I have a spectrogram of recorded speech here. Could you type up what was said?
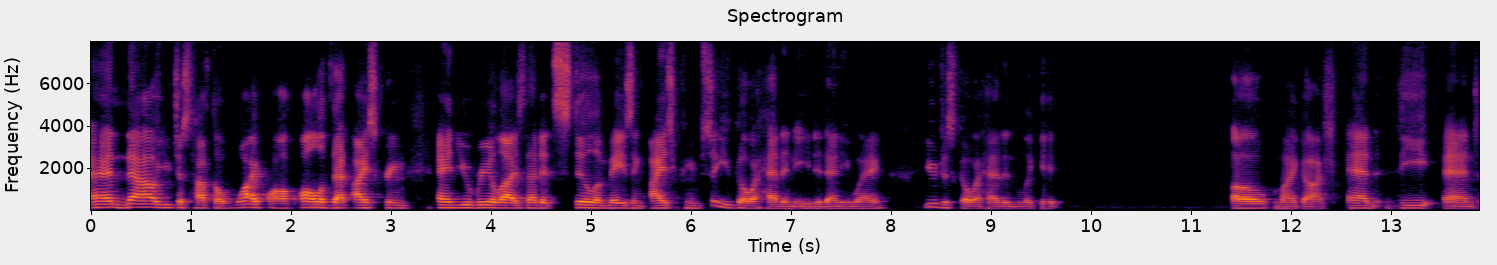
And now you just have to wipe off all of that ice cream and you realize that it's still amazing ice cream. So you go ahead and eat it anyway. You just go ahead and lick it. Oh my gosh. And the end.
